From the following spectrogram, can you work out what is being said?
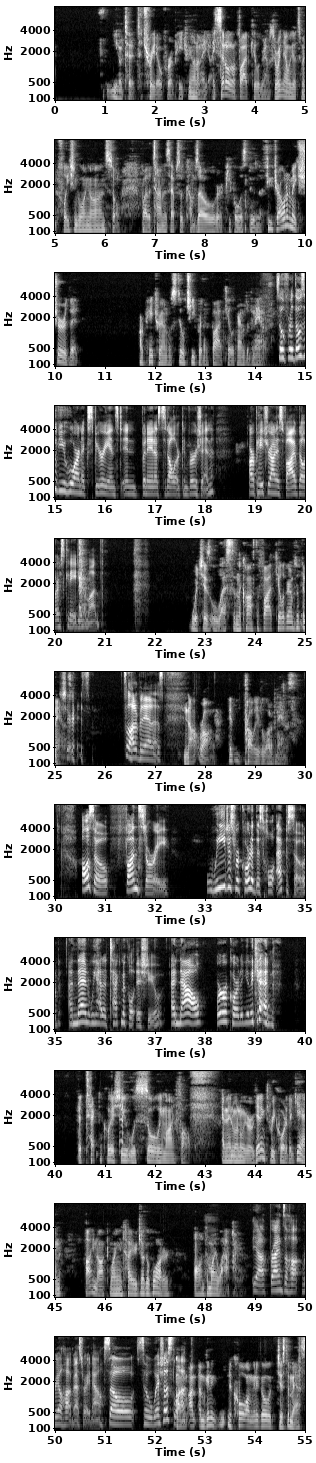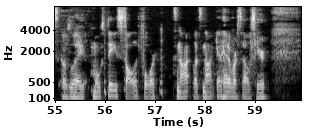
you know, to, to trade out for a Patreon. And I, I settled on five kilograms. So right now we got some inflation going on. So by the time this episode comes out, or people listen to it in the future, I wanted to make sure that our Patreon was still cheaper than five kilograms of bananas. So for those of you who aren't experienced in bananas to dollar conversion, our Patreon is five dollars Canadian a month. Which is less than the cost of five kilograms of bananas. Sure is. It's a lot of bananas. Not wrong. It probably is a lot of bananas. Also, fun story. We just recorded this whole episode and then we had a technical issue and now we're recording it again. The technical issue was solely my fault. And then when we were getting to record it again, I knocked my entire jug of water onto my lap. Yeah, Brian's a hot, real hot mess right now. So, so wish us luck. I'm, I'm, I'm gonna Nicole. I'm gonna go with just a mess. I was like, most days solid four. It's not. Let's not get ahead of ourselves here.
